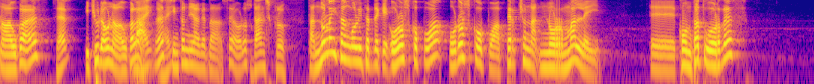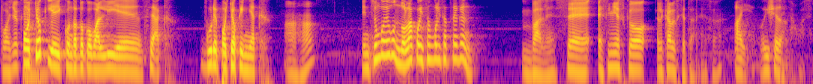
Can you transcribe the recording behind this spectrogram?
eh? Una dauka, ez? Zer? Itxura una daukala, Bai, ez? bai. Sintoniak eta, ze, horoskopo. Dance club. Ta nola izango litzateke horoskopoa, horoskopoa pertsona normalei e, kontatu ordez, Potxoki. potxokiei kontatuko balie zeak, gure potxokinak. Aha. Entzungo dugu nolakoa izango litzateken? Vale, ze ezinezko elkarrezketa. Ez, eh? Ai, hoixe da. Guazen.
